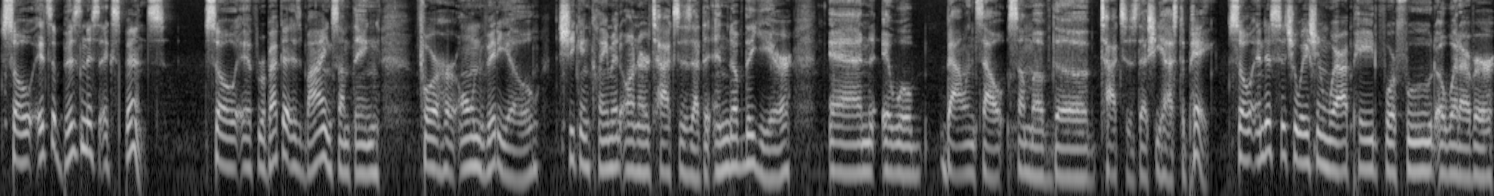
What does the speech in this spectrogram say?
So it's a business expense. So if Rebecca is buying something for her own video, she can claim it on her taxes at the end of the year and it will balance out some of the taxes that she has to pay. So in this situation where I paid for food or whatever,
